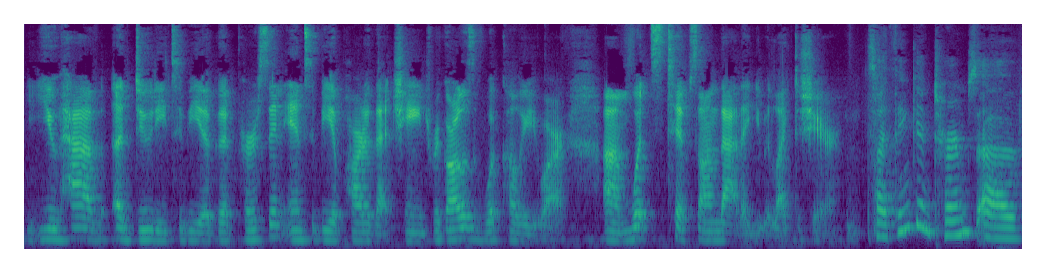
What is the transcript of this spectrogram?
you have a duty to be a good person and to be a part of that change, regardless of what color you are. Um, what's tips on that that you would like to share? So I think in terms of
